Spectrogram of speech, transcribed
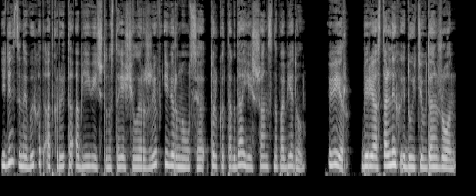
Единственный выход – открыто объявить, что настоящий Лэр жив и вернулся, только тогда есть шанс на победу. «Вир, бери остальных и дуйте в донжон.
